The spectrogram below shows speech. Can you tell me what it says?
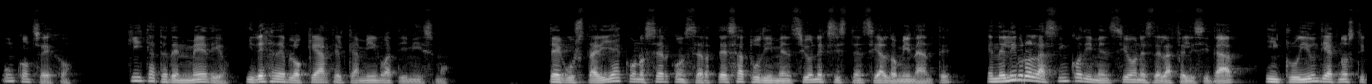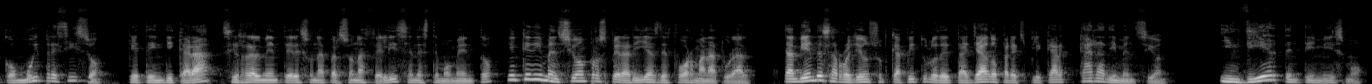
Un consejo. Quítate de en medio y deja de bloquearte el camino a ti mismo. ¿Te gustaría conocer con certeza tu dimensión existencial dominante? En el libro Las cinco dimensiones de la felicidad incluí un diagnóstico muy preciso que te indicará si realmente eres una persona feliz en este momento y en qué dimensión prosperarías de forma natural. También desarrollé un subcapítulo detallado para explicar cada dimensión. Invierte en ti mismo,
